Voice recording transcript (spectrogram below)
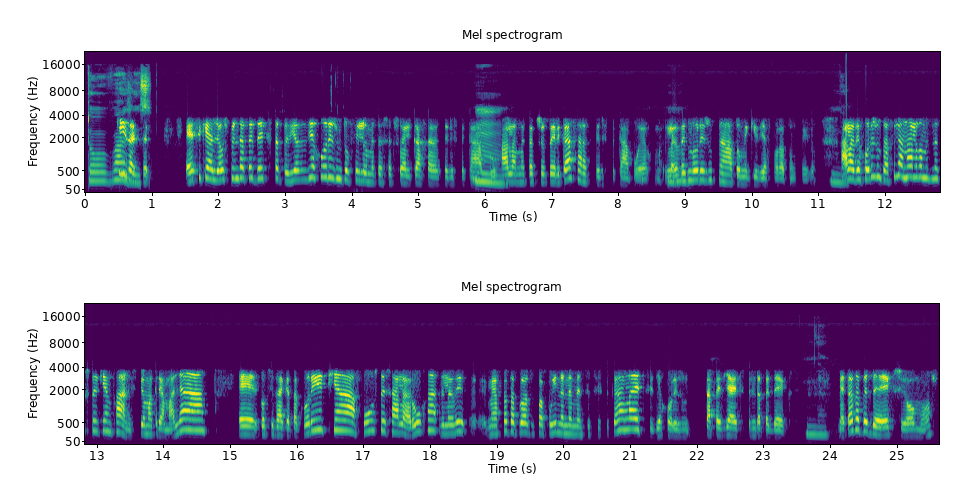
το βάζεις. Κοίταξε. Έτσι κι αλλιώς, πριν τα 5-6 τα παιδιά δεν διαχωρίζουν το φύλλο με τα σεξουαλικά χαρακτηριστικά Μμμ. του, αλλά με τα εξωτερικά χαρακτηριστικά που έχουμε. Δηλαδή δεν γνωρίζουν την ανατομική διαφορά των φύλων. Ναι. Αλλά διαχωρίζουν τα φύλλα ανάλογα με την εξωτερική εμφάνιση. Πιο μακριά μαλλιά, ε, κοτσιδάκια τα κορίτσια, φούστες, άλλα ρούχα. Δηλαδή ε, με αυτά τα πρότυπα που είναι ναι, μεν σεξιστικά, αλλά έτσι διαχωρίζουν τα παιδιά έτσι πριν τα 5-6. Ναι. Μετά τα 5-6 όμως,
